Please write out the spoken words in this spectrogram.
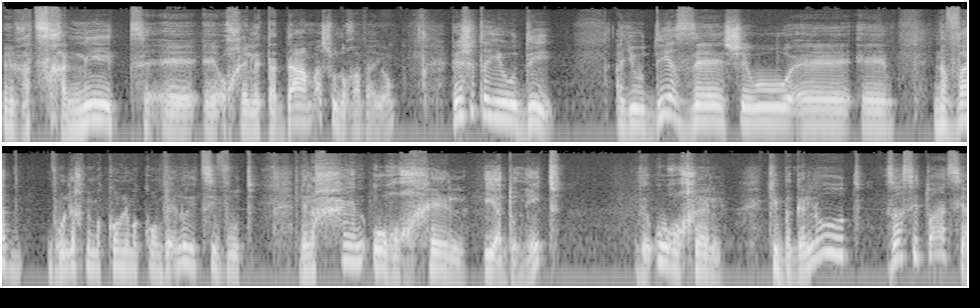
רצחנית, אה, אוכלת אדם, משהו נורא ואיום. ויש את היהודי, היהודי הזה שהוא נווד והוא הולך ממקום למקום ואין לו יציבות, ולכן הוא רוכל, היא אדונית, והוא רוכל. כי בגלות זו הסיטואציה.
